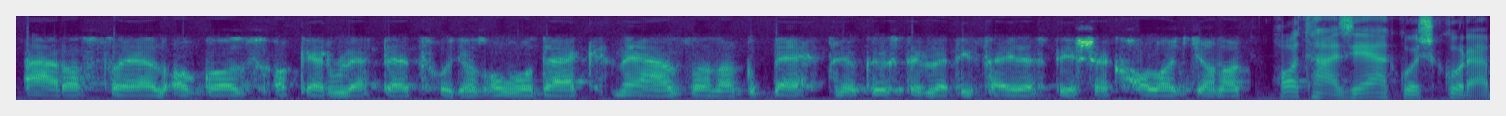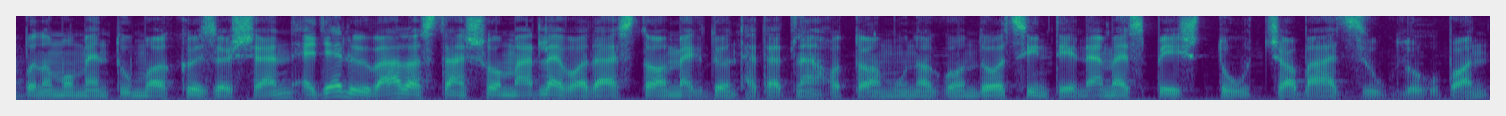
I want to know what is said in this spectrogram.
áraszta el a gaz a kerületet, hogy az óvodák ne ázzanak be, hogy a közterületi fejlesztések haladjanak. Hatházi Ákos korábban a Momentummal közösen egy előválasztáson már levadázta a megdönthetetlen hatalmúnak gondolt, szintén MSZP-s Tóth Csabát Zuglóban.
